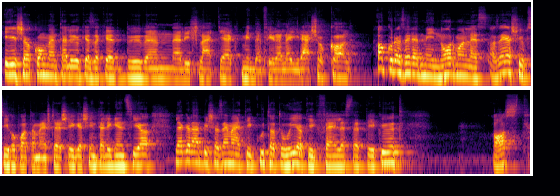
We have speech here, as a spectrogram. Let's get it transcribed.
és a kommentelők ezeket bőven el is látják mindenféle leírásokkal akkor az eredmény Norman lesz az első pszichopata mesterséges intelligencia, legalábbis az MIT kutatói, akik fejlesztették őt, azt,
